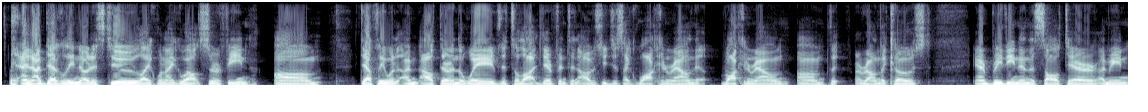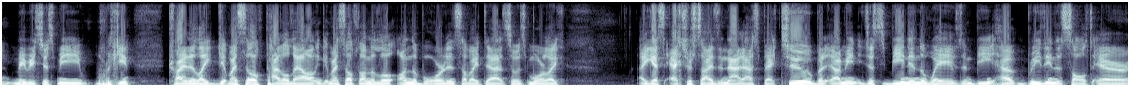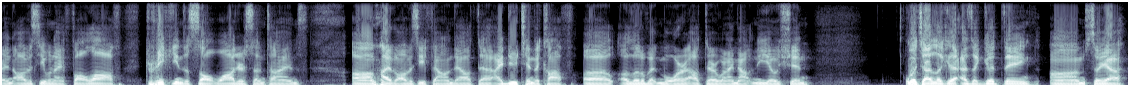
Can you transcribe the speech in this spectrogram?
And I've definitely noticed too, like when I go out surfing, um, definitely when I'm out there in the waves, it's a lot different than obviously just like walking around, the, walking around, um, the, around the coast and breathing in the salt air. I mean, maybe it's just me working, trying to like get myself paddled out and get myself on the on the board and stuff like that. So it's more like, I guess, exercise in that aspect too. But I mean, just being in the waves and be have breathing the salt air, and obviously when I fall off, drinking the salt water sometimes. Um, I've obviously found out that I do tend to cough uh, a little bit more out there when I'm out in the ocean, which I look at as a good thing. Um, so yeah,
